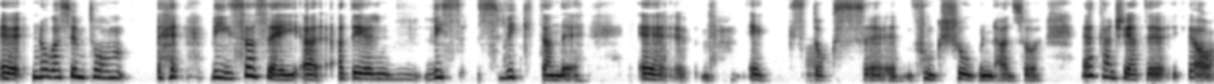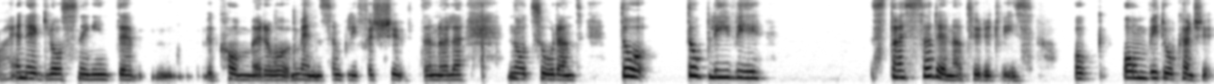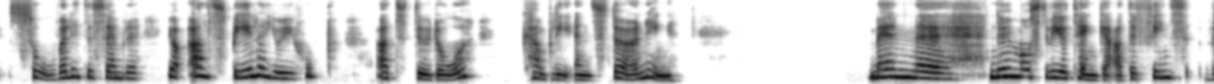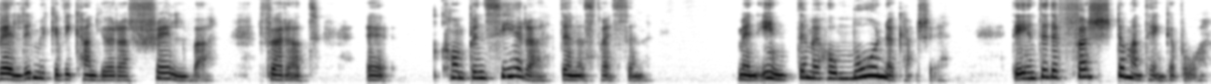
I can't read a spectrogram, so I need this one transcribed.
eh, några symptom visar sig att det är en viss sviktande eh, äggstocksfunktion, alltså ja, kanske att ja, en ägglossning inte kommer och mensen blir förskjuten eller något sådant, då, då blir vi stressade naturligtvis. Och om vi då kanske sover lite sämre, ja allt spelar ju ihop. Att du då kan bli en störning men eh, nu måste vi ju tänka att det finns väldigt mycket vi kan göra själva för att eh, kompensera denna stressen. Men inte med hormoner kanske. Det är inte det första man tänker på.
